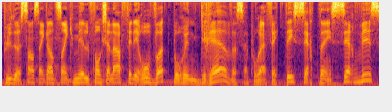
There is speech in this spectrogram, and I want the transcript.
Plus de 155 000 fonctionnaires fédéraux votent pour une grève. Ça pourrait affecter certains services.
